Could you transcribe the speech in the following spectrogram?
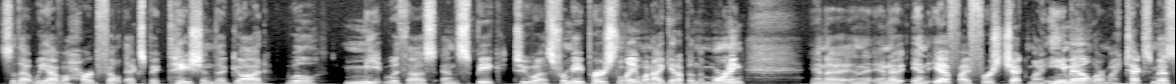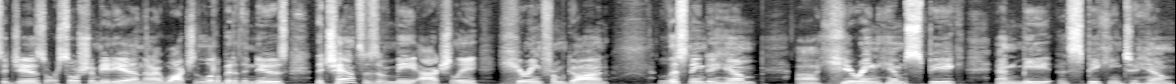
so that we have a heartfelt expectation that God will meet with us and speak to us. For me personally, when I get up in the morning, and, uh, and, and, uh, and if I first check my email or my text messages or social media and then I watch a little bit of the news, the chances of me actually hearing from God, listening to Him, uh, hearing Him speak, and me uh, speaking to Him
